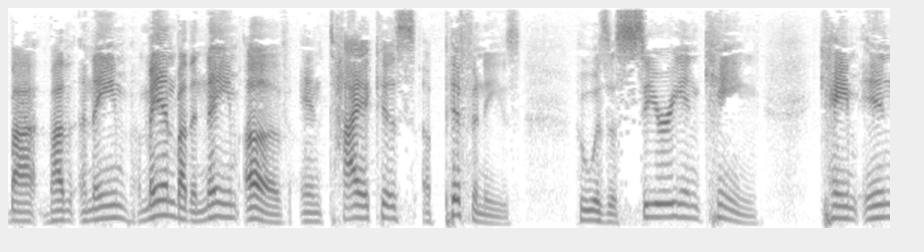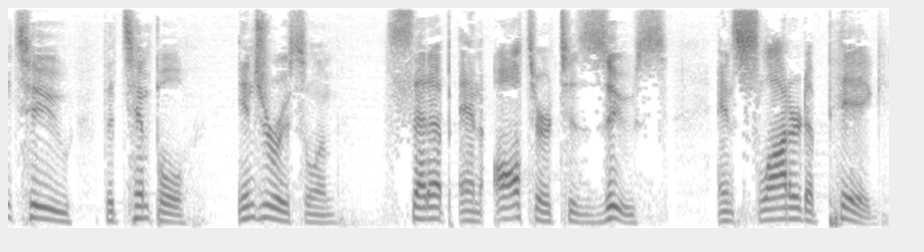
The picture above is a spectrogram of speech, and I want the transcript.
by, by a name a man by the name of Antiochus Epiphanes, who was a Syrian king, came into the temple in Jerusalem set up an altar to Zeus and slaughtered a pig,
